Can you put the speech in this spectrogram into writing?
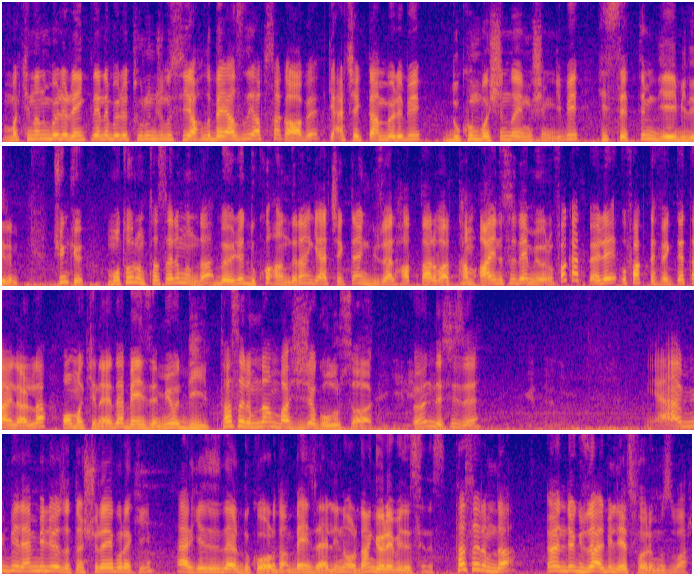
makinenin böyle renklerini böyle turunculu, siyahlı, beyazlı yapsak abi gerçekten böyle bir dukun başındaymışım gibi hissettim diyebilirim. Çünkü motorun tasarımında böyle duku andıran gerçekten güzel hatlar var. Tam aynısı demiyorum fakat böyle ufak tefek detaylarla o makineye de benzemiyor değil. Tasarımdan başlayacak olursak önde size ya bilen biliyor zaten. Şuraya bırakayım. Herkes izler Duke oradan. Benzerliğini oradan görebilirsiniz. Tasarımda önde güzel bir led farımız var.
